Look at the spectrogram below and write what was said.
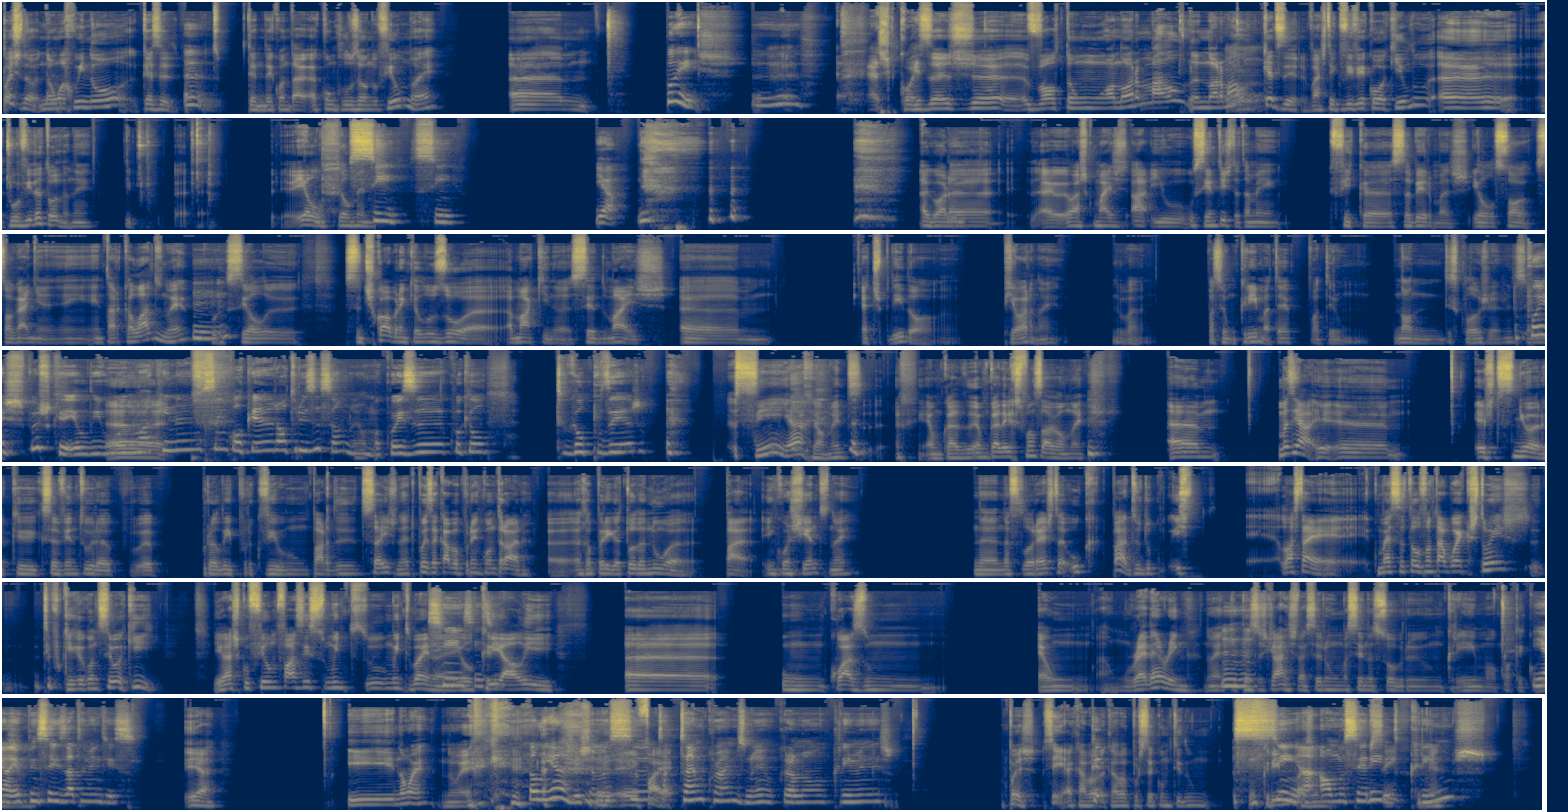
Pois, não, não arruinou, quer dizer, uh, tendo em conta a, a, conclusão do filme, não é? Pois. Uh... As coisas uh, voltam ao normal, normal. Hum. Quer dizer, vais ter que viver com aquilo a tua vida toda, né? Tipo, ele, pelo menos. Sim, sim. Yeah. Agora, eu acho que mais. Ah, e o, o cientista também fica a saber, mas ele só, só ganha em, em estar calado, não é? Uhum. Porque se ele se descobrem que ele usou a, a máquina cedo demais, uh, é despedido, ou pior, não é? Pode ser um crime até, pode ter um non-disclosure. Assim. Pois, pois, que ele ligou uh, a máquina sem qualquer autorização, não é? Uma coisa com aquele, com aquele poder. Sim, yeah, realmente é um bocado, é um bocado irresponsável, não é? Um, Mas, yeah, uh, este senhor que, que, se aventura eh, por ali porque viu um par de, de seis, né? depois acaba por encontrar a, a rapariga toda nua, pá, inconsciente, não é? Na, na floresta. O que, pá, tudo, isto, é, lá está, é, é, começa-te a levantar boas questões, tipo, o que é que aconteceu aqui? Eu acho que o filme faz isso muito, muito bem, não é? Sim, Ele sim, cria sim. ali uh, um, quase um é um, é um red herring, não é? Uhum. Tu pensas que ah, isto vai ser uma cena sobre um crime ou qualquer coisa. Yeah, eu pensei exatamente isso. Yeah. E não é, não é? Aliás, chama-se é, é, Time Crimes, não é? O cronocrimes. Pois, sim, acaba, que... acaba por ser cometido um, um crime. Sim, há, há, uma série sim, de crimes,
